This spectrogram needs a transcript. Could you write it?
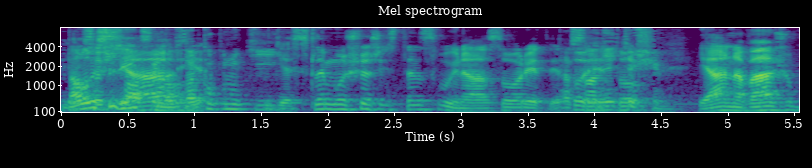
Dalo by se říct, no. zakopnutí? Jestli můžu říct ten svůj názor, je, je já to, se na je to, těším. Já navážu,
